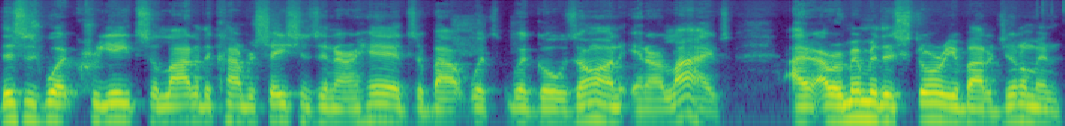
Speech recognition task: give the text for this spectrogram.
this is what creates a lot of the conversations in our heads about what, what goes on in our lives. I, I remember this story about a gentleman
